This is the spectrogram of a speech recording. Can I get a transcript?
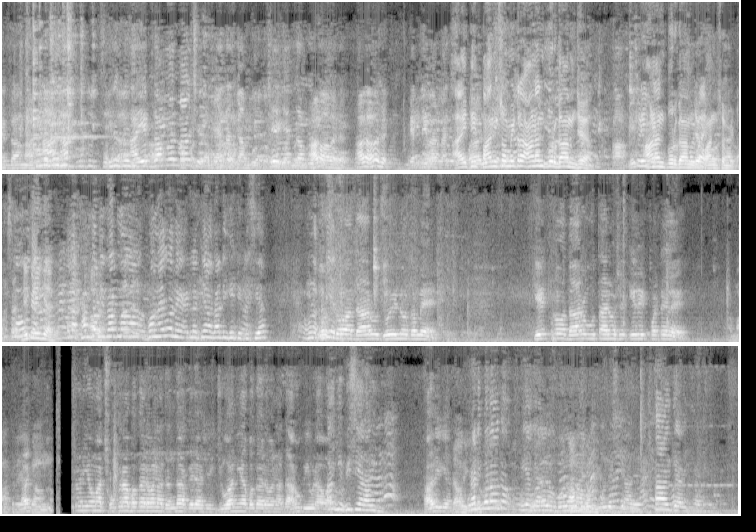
આ એક ગામનો જ માલ છે? એક ગામ પૂરતો. છે એક ગામનો. હાલો આવે છે. આવે આવે છે? કેટલી વાર લાગશે અહીંથી પાંચસો મીટર આણંદપુર ગામ છે. આણંદપુર ગામ છે પાંચસો મીટર. નીકળી ગયા છે? પેલા ખાંભા વિભાગમાં ફોન આવ્યો ને એટલે ત્યાં ગાડી ગઈ હતી દારૂ જોઈ લો તમે. કેટલો દારૂ ઉતાર્યો છે કિરીટ પટેલે? ચૂંટણીઓમાં છોકરા બગાડવાના ધંધા કર્યા છે જુવાનિયા બગાડવાના દારૂ પીવડાવવા. આવી ગયું વીસીઆર આવી ગયું. આવી ગયા. ગાડી બોલાવો તો. પોલીસ ક્યાં આવી ગયા આવી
